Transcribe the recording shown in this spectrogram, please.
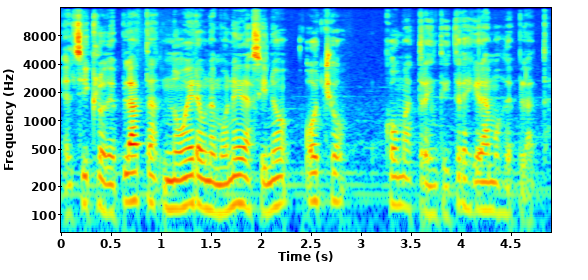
El ciclo de plata no era una moneda, sino 8,33 gramos de plata.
